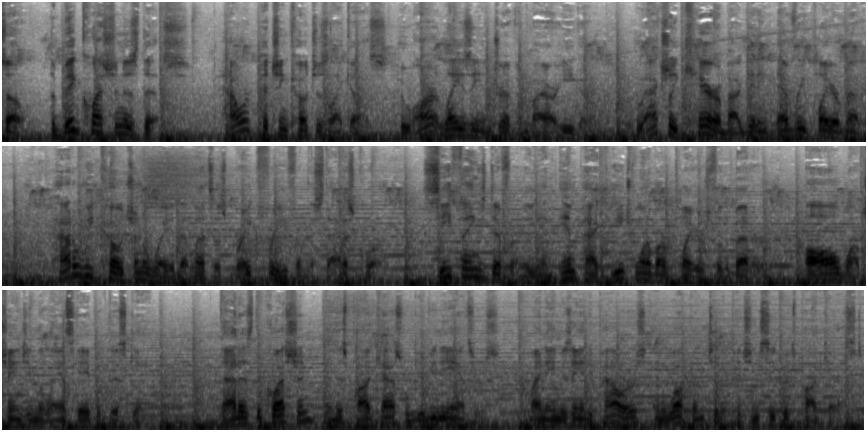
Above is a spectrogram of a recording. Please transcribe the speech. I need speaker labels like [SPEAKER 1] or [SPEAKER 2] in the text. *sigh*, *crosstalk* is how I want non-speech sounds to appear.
[SPEAKER 1] So, the big question is this How are pitching coaches like us, who aren't lazy and driven by our ego, who actually care about getting every player better, how do we coach in a way that lets us break free from the status quo, see things differently, and impact each one of our players for the better, all while changing the landscape of this game? That is the question, and this podcast will give you the answers. My name is Andy Powers, and welcome to the Pitching Secrets Podcast.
